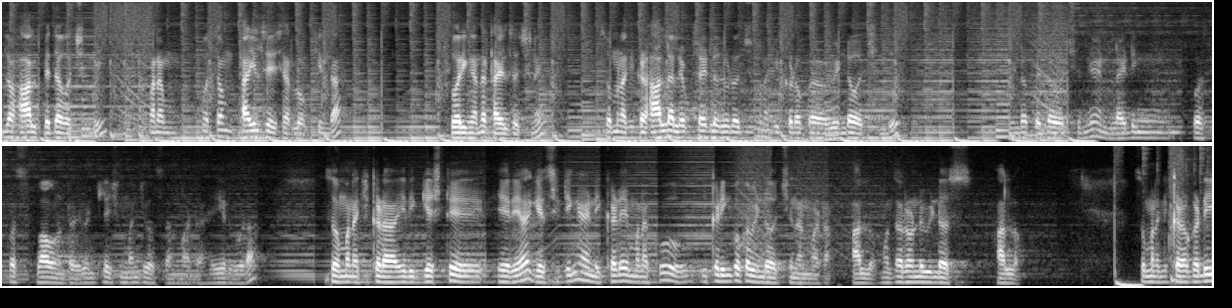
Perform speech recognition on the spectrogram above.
ఇందులో హాల్ పెద్దగా వచ్చింది. మనం మొత్తం టైల్స్ వేసారు లో కింద. ఫ్లోరింగ్ అంతా టైల్స్ వచ్చినాయి. సో మనకి ఇక్కడ హాల్లో లెఫ్ట్ సైడ్లో చూడొచ్చు. మనకి ఇక్కడ ఒక విండో వచ్చింది. విండో పెద్దగా వచ్చింది. అండ్ లైటింగ్ ఫస్ట్ బాగుంటుంది. వెంటిలేషన్ మంచిగా వస్తుంది అనమాట ఎయిర్ కూడా. సో మనకి ఇక్కడ ఇది guest area guest sitting. And ఇక్కడే మనకు ఇక్కడ ఇంకొక విండో వచ్చిందనమాట హాల్లో. మొత్తం రెండు విండోస్ హాల్లో. సో మనకి ఇక్కడ ఒకటి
